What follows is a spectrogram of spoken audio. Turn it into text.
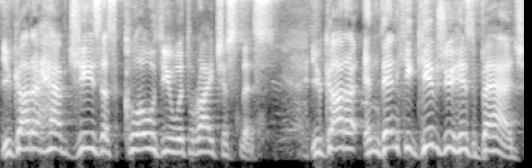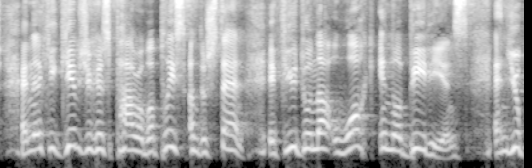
You got to have Jesus clothe you with righteousness. You gotta, and then He gives you His badge and then He gives you His power. But please understand, if you do not walk in obedience and you,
